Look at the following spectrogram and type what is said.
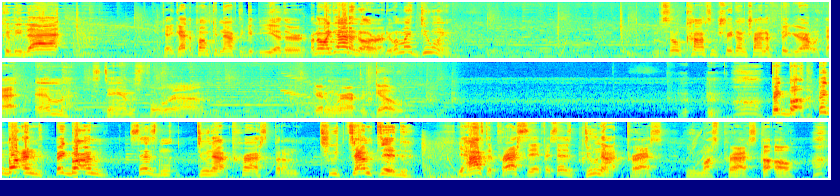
Could be that. Okay, got the pumpkin. Now I have to get the other. Oh no, I got it already. What am I doing? I'm so concentrated on trying to figure out what that M stands for, and I'm forgetting where I have to go. big but big button, big button. It says do not press, but I'm too tempted. You have to press it. If it says do not press, you must press. Uh oh.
